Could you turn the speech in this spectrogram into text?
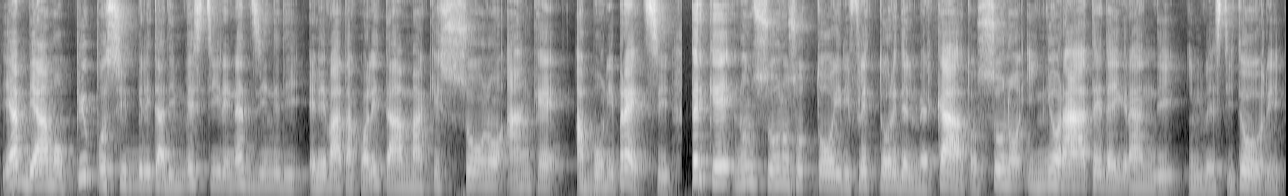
e abbiamo più possibilità di investire in aziende di elevata qualità ma che sono anche a buoni prezzi perché non sono sotto i riflettori del mercato, sono ignorate dai grandi investitori.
